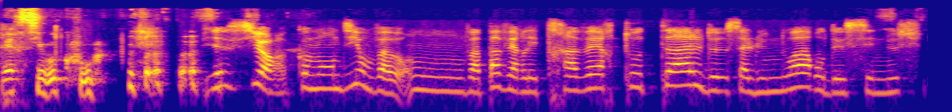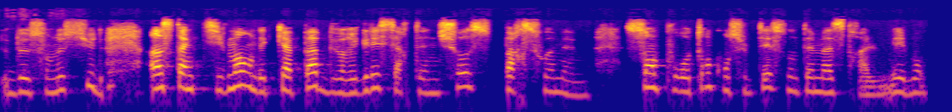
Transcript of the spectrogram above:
Merci beaucoup. Bien sûr, comme on dit, on va, on va pas vers les travers totaux de sa lune noire ou de, ses de son nœud sud. Instinctivement, on est capable de régler certaines choses par soi-même, sans pour autant consulter son thème astral. Mais bon,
